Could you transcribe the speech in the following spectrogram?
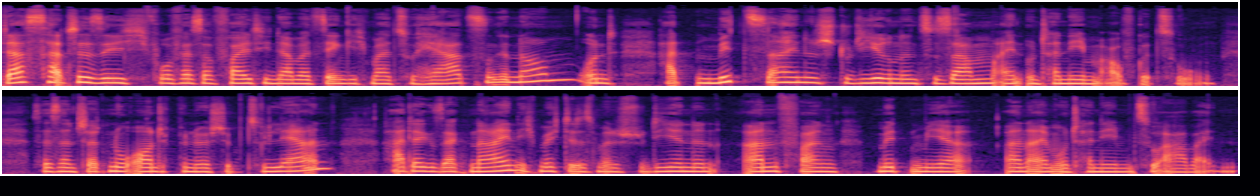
Das hatte sich Professor Faltin damals, denke ich mal, zu Herzen genommen und hat mit seinen Studierenden zusammen ein Unternehmen aufgezogen. Das heißt, anstatt nur Entrepreneurship zu lernen, hat er gesagt, nein, ich möchte, dass meine Studierenden anfangen, mit mir an einem Unternehmen zu arbeiten.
